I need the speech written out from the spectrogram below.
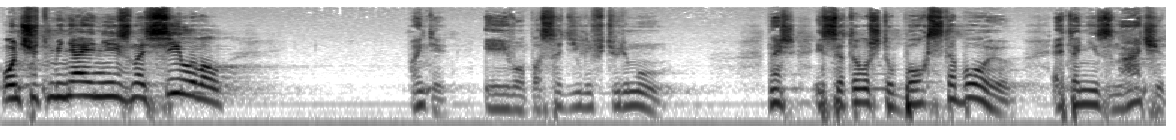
он чуть меня и не изнасиловал. Понимаете, и его посадили в тюрьму. Знаешь, из-за того, что Бог с тобою, это не значит,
